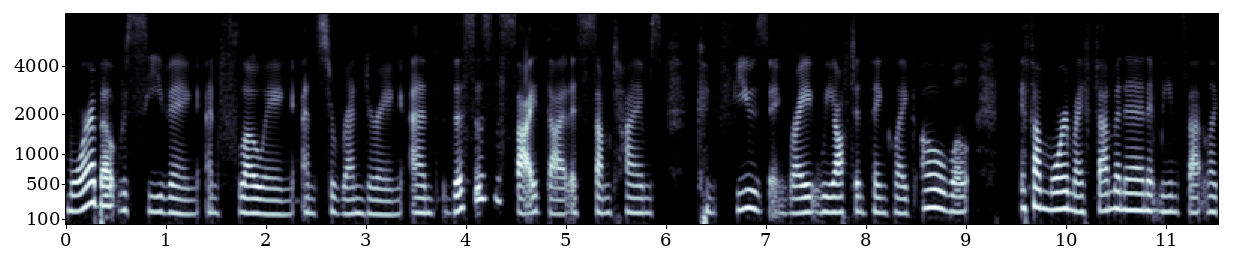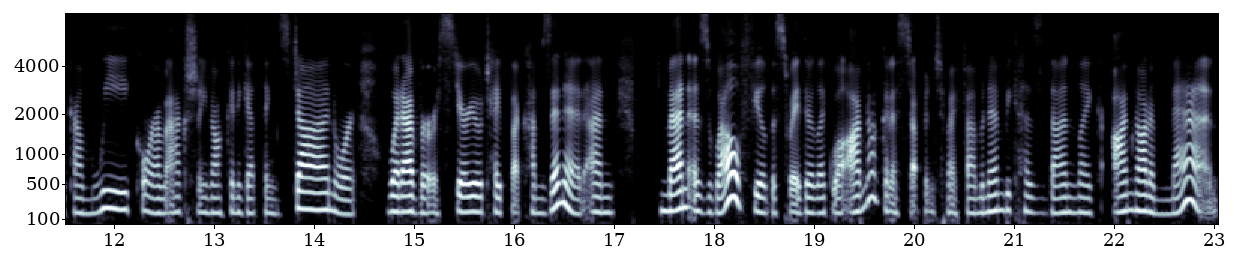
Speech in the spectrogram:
more about receiving and flowing and surrendering. And this is the side that is sometimes confusing, right? We often think, like, oh, well, if I'm more in my feminine, it means that like I'm weak or I'm actually not going to get things done or whatever stereotype that comes in it. And men as well feel this way. They're like, well, I'm not going to step into my feminine because then, like, I'm not a man.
